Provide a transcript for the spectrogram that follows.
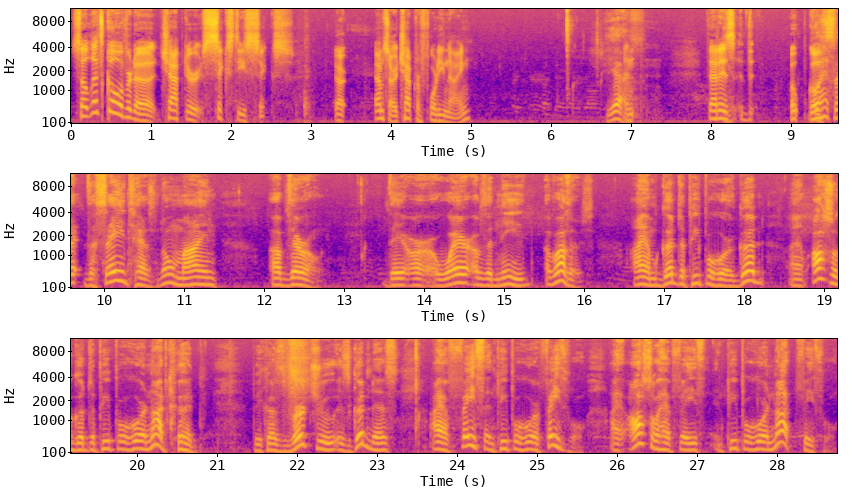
So let's go over to chapter 66. Or, I'm sorry, chapter 49. Yes. And That is. Th- oh, go the, ahead. sa- the sage has no mind of their own. They are aware of the need of others. I am good to people who are good. I am also good to people who are not good. Because virtue is goodness, I have faith in people who are faithful. I also have faith in people who are not faithful.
